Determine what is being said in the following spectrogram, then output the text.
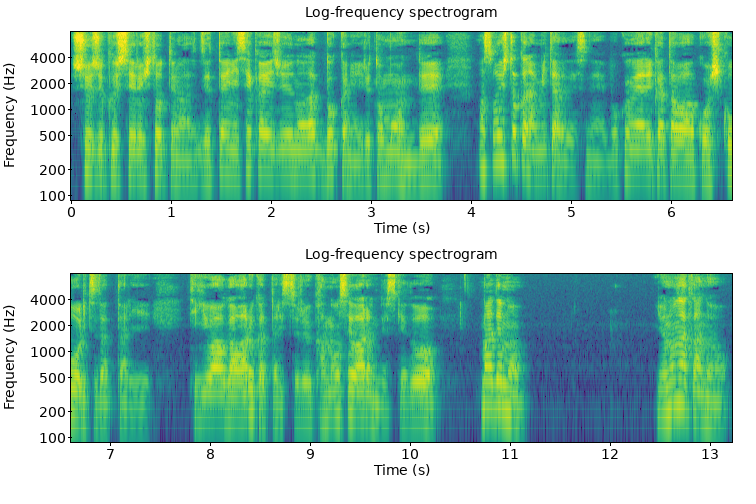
習熟してる人っていうのは絶対に世界中のどっかにはいると思うんで、まあそういう人から見たらですね、僕のやり方はこう非効率だったり、手際が悪かったりする可能性はあるんですけど、まあでも、世の中の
